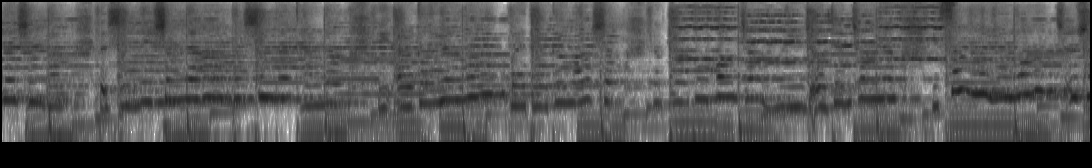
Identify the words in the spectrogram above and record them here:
在身旁，他心里善良，他心态开朗。第二个愿望，外太空翱翔，让他不慌张，宇宙间徜徉。第三个愿望，只守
